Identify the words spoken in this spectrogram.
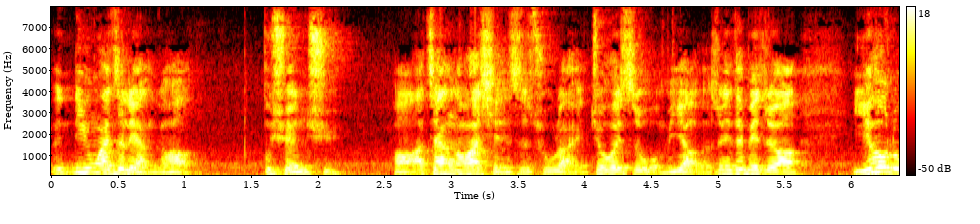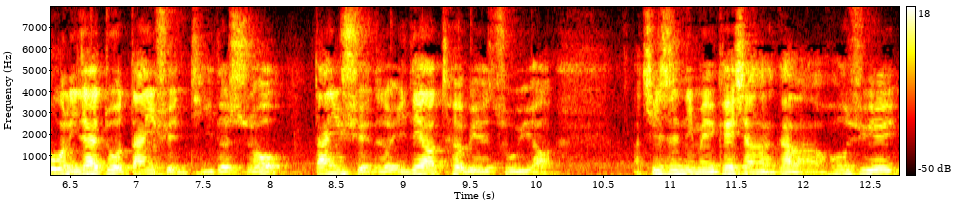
另外这两个哈不选取好啊，这样的话显示出来就会是我们要的，所以特别重要。以后如果你在做单选题的时候，单选的时候一定要特别注意啊。那其实你们也可以想想看啊，后续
